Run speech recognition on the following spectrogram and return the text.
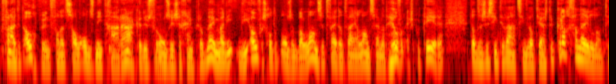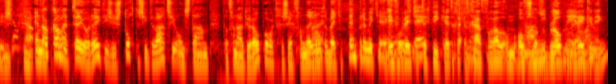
vanuit het oogpunt van het zal ons niet gaan raken. Dus voor ons is er geen probleem. Maar die, die overschot op onze balans, het feit dat wij een land zijn... wat heel veel exporteren, dat is een situatie... wat juist de kracht van Nederland is. Ja, en dan kan klopt. het theoretisch dus toch de situatie ontstaan... dat vanuit Europa wordt gezegd van Nederland... een beetje temperen met je export. Even een beetje techniek. Het, het gaat vooral om overschot nou, op lopende meer, rekening.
